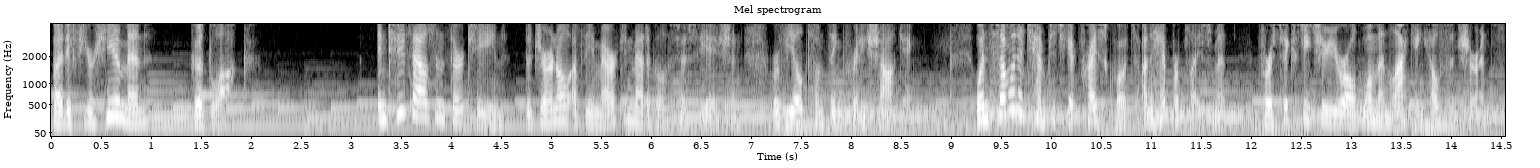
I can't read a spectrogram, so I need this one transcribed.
But if you're human, good luck. In 2013, the Journal of the American Medical Association revealed something pretty shocking. When someone attempted to get price quotes on a hip replacement for a 62 year old woman lacking health insurance,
